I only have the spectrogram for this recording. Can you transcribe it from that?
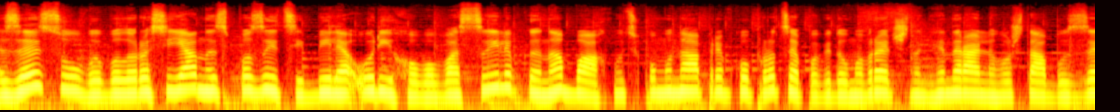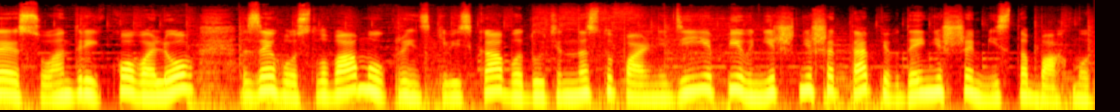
ЗСУ вибили росіяни з позицій біля Оріхово-Василівки на Бахмутському напрямку. Про це повідомив речник Генерального штабу ЗСУ Андрій Ковальов. За його словами, українські війська ведуть наступальні дії північніше та південніше міста Бахмут.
